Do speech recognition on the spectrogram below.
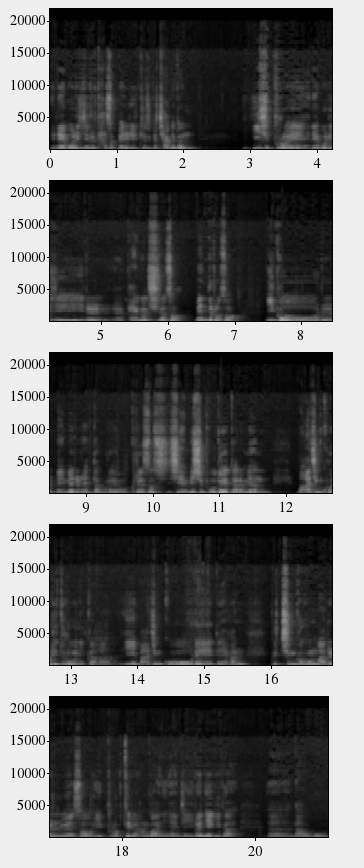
레버리지를 다섯 배를 일으켜서 그러니까 자기 돈 20%의 레버리지를 100을 실어서 만들어서 이거를 매매를 했다고 그래요. 그래서 CNBC 보도에 따르면 마진콜이 들어오니까 이 마진콜에 대한 그 증거금 마련을 위해서 이 블록딜을 한 거 아니냐 이제 이런 얘기가 어, 나오고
